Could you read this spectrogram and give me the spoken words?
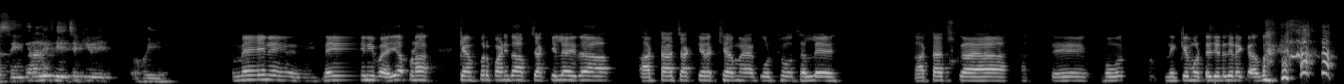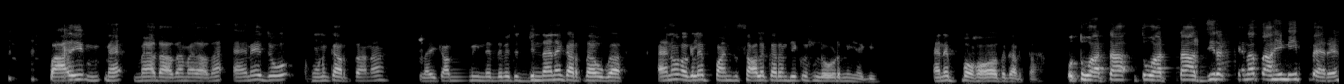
ਸਿੰਗਰ ਵਾਲੀ ਫੀਲ ਚੱਕੀ ਹੋਈ ਹੈ ਨਹੀਂ ਨਹੀਂ ਨਹੀਂ ਨਹੀਂ ਭਾਈ ਆਪਣਾ ਕੈਂਪਰ ਪਾਣੀ ਦਾ ਆਪ ਚੱਕ ਕੇ ਲਿਆਇਦਾ ਆਟਾ ਚੱਕ ਕੇ ਰੱਖਿਆ ਮੈਂ ਕੋਠੋ ਥੱਲੇ ਆਟਾ ਚੁਕਾਇਆ ਤੇ ਹੋਰ ਨਿੱਕੇ ਮੋਟੇ ਜਿਹੜੇ ਜਿਹੜੇ ਕੰਮ ਭਾਈ ਮੈਂ ਮੈਂ ਦੱਸਦਾ ਮੈਂ ਦੱਸਦਾ ਐਨੇ ਜੋ ਹੁਣ ਕਰਤਾ ਨਾ ਲਾਈਕ ਆ ਮਹੀਨੇ ਦੇ ਵਿੱਚ ਜਿੰਨਾ ਨੇ ਕਰਤਾ ਹੋਊਗਾ ਇਹਨੂੰ ਅਗਲੇ 5 ਸਾਲ ਕਰਨ ਦੀ ਕੁਝ ਲੋੜ ਨਹੀਂ ਹੈਗੀ ਇਹਨੇ ਬਹੁਤ ਕਰਤਾ ਉਹ ਤੂੰ ਆਟਾ ਤੂੰ ਆਟਾ ਅੱਜ ਹੀ ਰੱਖਿਆ ਨਾ ਤਾਂ ਹੀ ਮੀਂਹ ਪੈ ਰਿਹਾ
